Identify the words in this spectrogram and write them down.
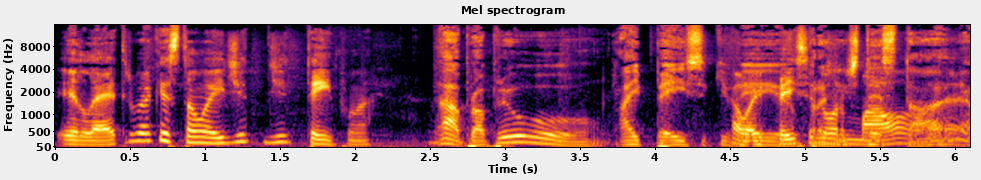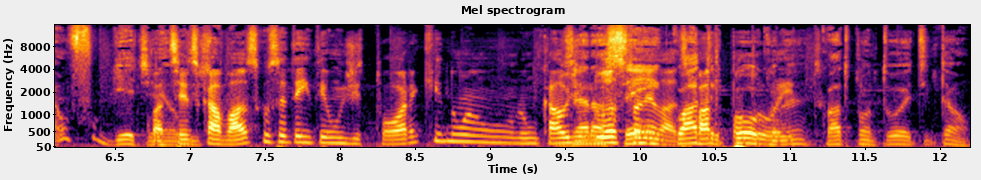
elétrico é questão aí de, de tempo, né? Ah, o próprio iPace que o veio iPace pra gente normal, testar é. é. um foguete, 400 né? cavalos com 71 de torque num, num carro de 0 a 2 100, toneladas. 4 e pouco, 4.8. né? 4.8, então.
